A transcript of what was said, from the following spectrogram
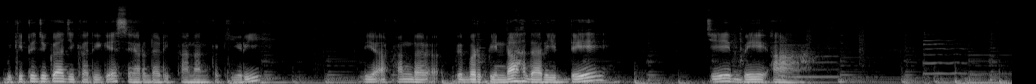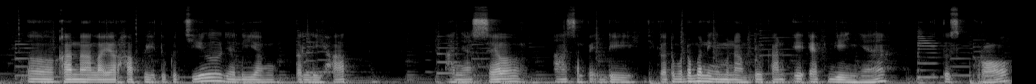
Begitu juga jika digeser dari kanan ke kiri dia akan berpindah dari D C B A. E, karena layar HP itu kecil jadi yang terlihat hanya sel A sampai D. Jika teman-teman ingin menampilkan EFG-nya, itu scroll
